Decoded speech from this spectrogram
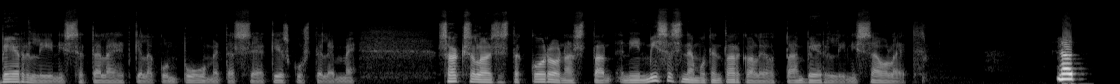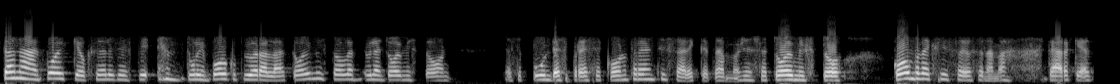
Berliinissä tällä hetkellä, kun puhumme tässä ja keskustelemme saksalaisesta koronasta. Niin missä sinä muuten tarkalleen ottaen Berliinissä olet? No tänään poikkeuksellisesti tulin polkupyörällä toimistolle. Ylen toimisto on tässä Bundespresse-konferenssissa, eli tämmöisessä toimisto kompleksissa, jossa nämä tärkeät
